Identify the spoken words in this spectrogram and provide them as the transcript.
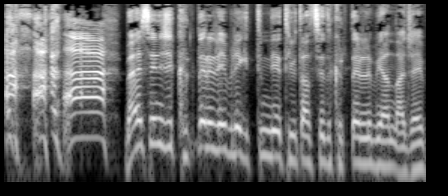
ben senin için Kırklareli'ye bile gittim diye tweet atsaydı Kırklareli bir anda acayip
